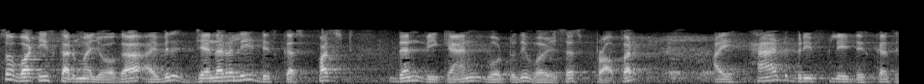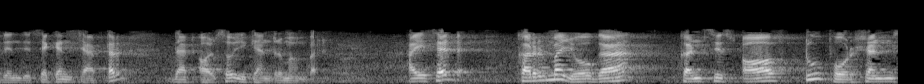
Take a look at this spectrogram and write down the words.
So what is Karma Yoga? I will generally discuss first, then we can go to the verses proper. I had briefly discussed in the second chapter, that also you can remember. I said Karma Yoga consists of two portions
